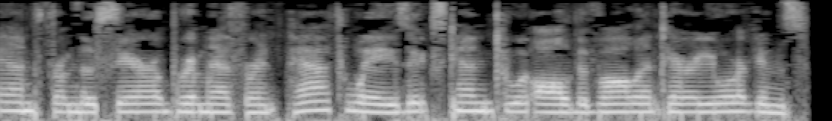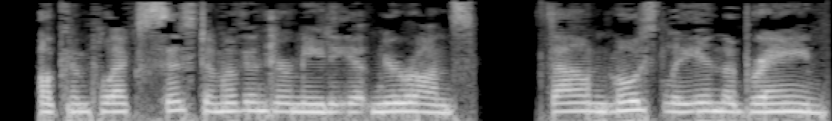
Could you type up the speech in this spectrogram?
and from the cerebrum efferent pathways extend to all the voluntary organs. A complex system of intermediate neurons, found mostly in the brain,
